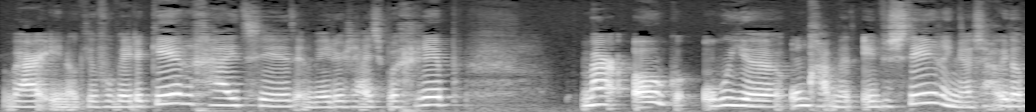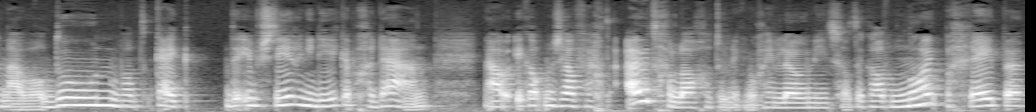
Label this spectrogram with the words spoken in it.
Waarin ook heel veel wederkerigheid zit en wederzijds begrip. Maar ook hoe je omgaat met investeringen. Zou je dat nou wel doen? Want kijk, de investeringen die ik heb gedaan. Nou, ik had mezelf echt uitgelachen toen ik nog in loondienst zat. Ik had nooit begrepen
